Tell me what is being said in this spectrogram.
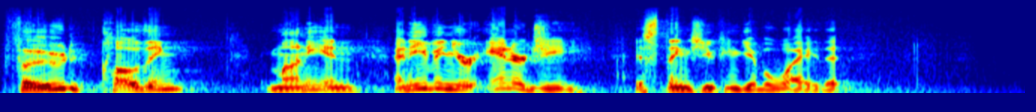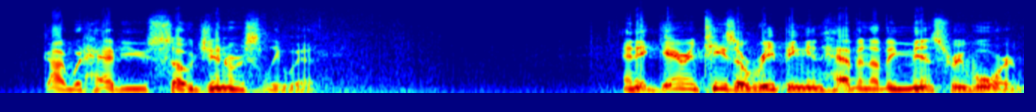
food, clothing, money, and, and even your energy is things you can give away that God would have you sow generously with. And it guarantees a reaping in heaven of immense reward.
